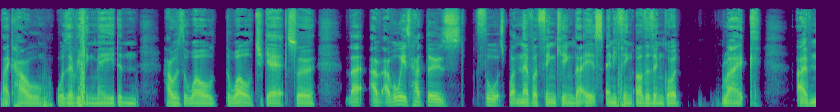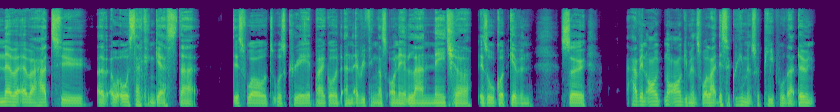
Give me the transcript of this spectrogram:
Like how was everything made and how was the world the world you get? So like I've I've always had those thoughts but never thinking that it's anything other than God. Like I've never ever had to uh, or second guess that this world was created by God and everything that's on it, land, nature, is all God given. So having arg- not arguments, well, like disagreements with people that don't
